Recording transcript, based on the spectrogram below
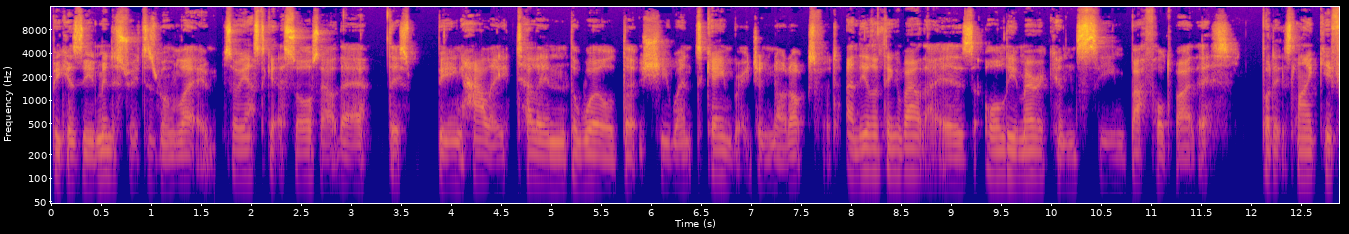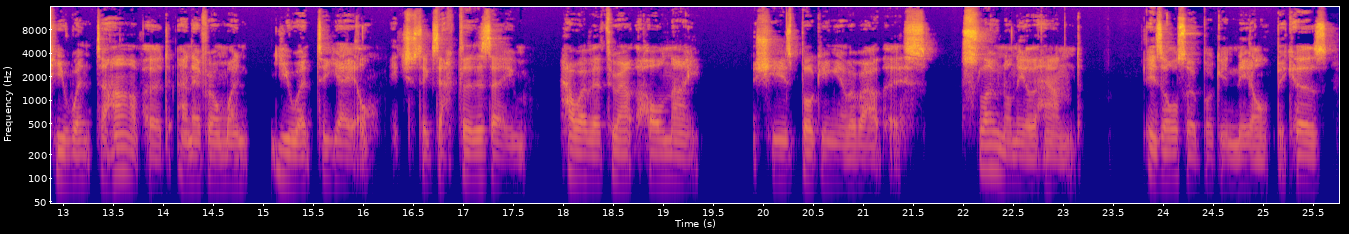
because the administrators won't let him. So he has to get a source out there. This being Hallie telling the world that she went to Cambridge and not Oxford. And the other thing about that is all the Americans seem baffled by this. But it's like if you went to Harvard and everyone went, you went to Yale. It's just exactly the same. However, throughout the whole night, she is bugging him about this. Sloan, on the other hand, is also bugging Neal because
